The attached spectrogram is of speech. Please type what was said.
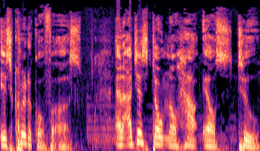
is critical for us. And I just don't know how else to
